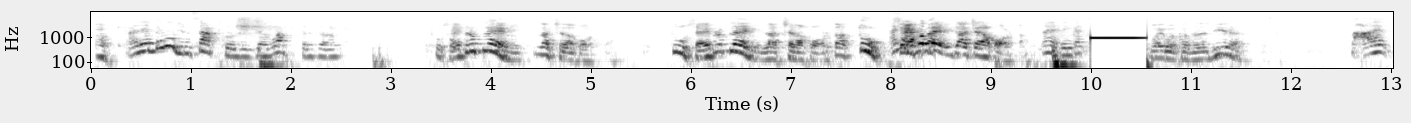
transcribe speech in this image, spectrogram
Ok. Ah, ne hai bevuti un sacco di già, quattro sono. Tu sai i problemi, là c'è la porta. Tu sai i problemi, là c'è la porta. Tu sai i ma- problemi, là c'è la porta. Eh, sei incazzato. Tu hai qualcosa da dire? Ma eh,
